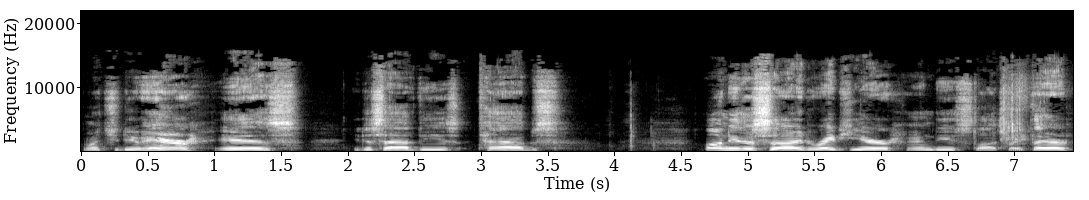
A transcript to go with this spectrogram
what you do here is you just have these tabs on either side right here and these slots right there.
